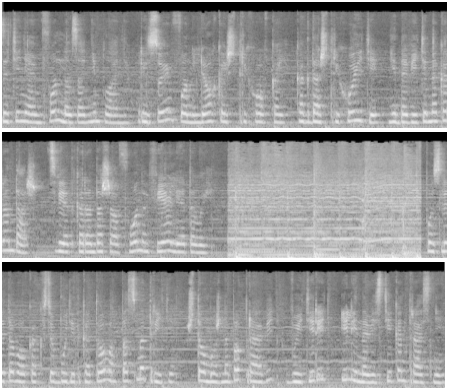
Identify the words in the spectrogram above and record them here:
Затеняем фон на заднем плане. Рисуем фон легкой штриховкой. Когда штрихуете, не давите на карандаш. Цвет карандаша фона фиолетовый. После того, как все будет готово, посмотрите, что можно поправить, вытереть или навести контрастней.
